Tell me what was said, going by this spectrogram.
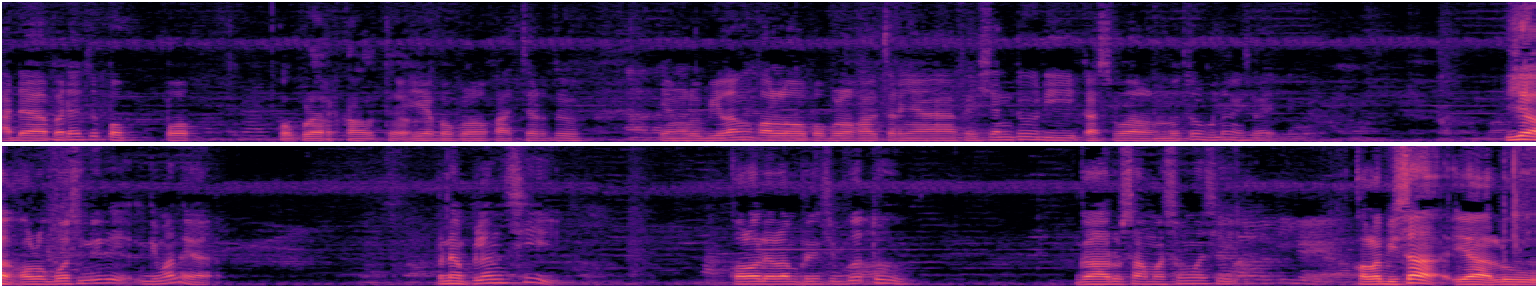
ada apa dah tuh pop pop popular culture iya popular culture tuh. Yang lu bilang kalau popular culture-nya fashion tuh di casual. Menurut tuh bener gak sih? Iya, kalau gue sendiri gimana ya? Penampilan sih, kalau dalam prinsip gue tuh nggak harus sama semua sih kalau bisa ya lu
